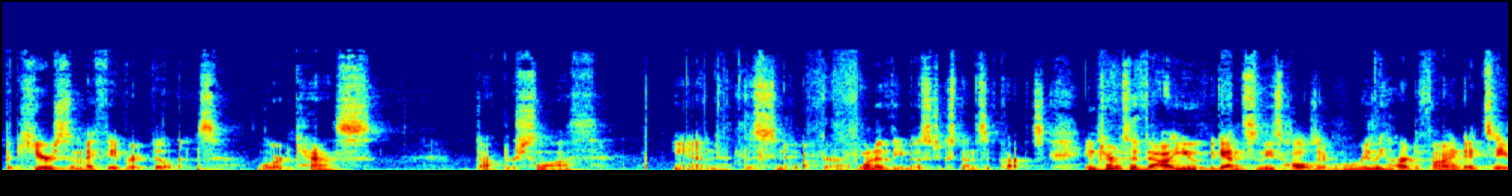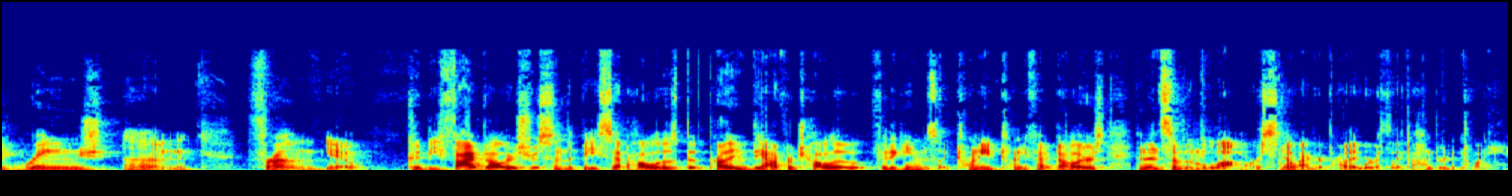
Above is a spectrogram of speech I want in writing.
but here's some of my favorite villains: Lord Kass, Doctor Sloth, and the Snowager, one of the most expensive cards. In terms of value, again, some of these halls are really hard to find. I'd say range um, from you know could be five dollars for some of the base set holos, but probably the average holo for the game is like twenty to twenty-five dollars, and then some of them a lot more. Snowager probably worth like 120.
